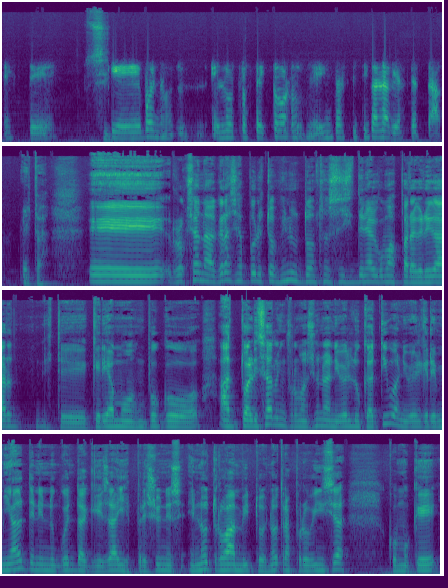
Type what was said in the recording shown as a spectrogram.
este, que bueno el otro sector de intercitical había aceptado. Está. Eh, Roxana, gracias por estos minutos. No sé si tiene algo más para agregar. Este, queríamos un poco actualizar la información a nivel educativo, a nivel gremial, teniendo en cuenta que ya hay expresiones en otros ámbitos, en otras provincias, como que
